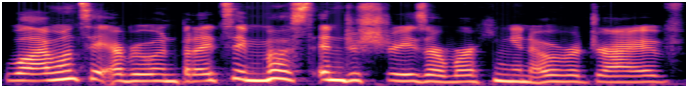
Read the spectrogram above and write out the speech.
Well, I won't say everyone, but I'd say most industries are working in overdrive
